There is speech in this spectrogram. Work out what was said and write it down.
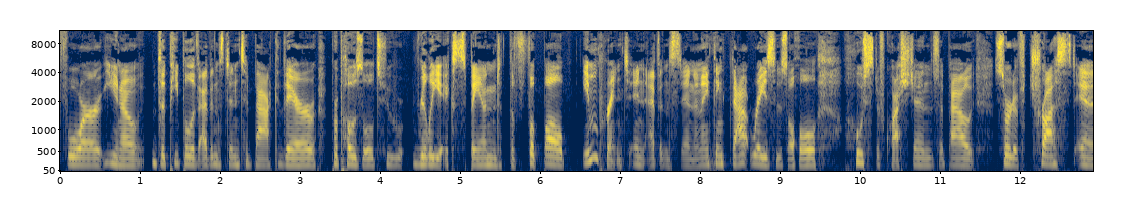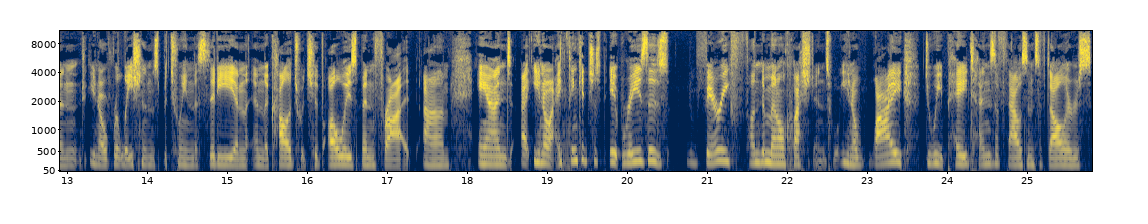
for, you know, the people of Evanston to back their proposal to really expand the football imprint in Evanston. And I think that raises a whole host of questions about sort of trust and, you know, relations between the city and, and the college, which have always been fraught. Um, and, uh, you know, I think it just, it raises very fundamental questions. You know, why do we pay tens of thousands of dollars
